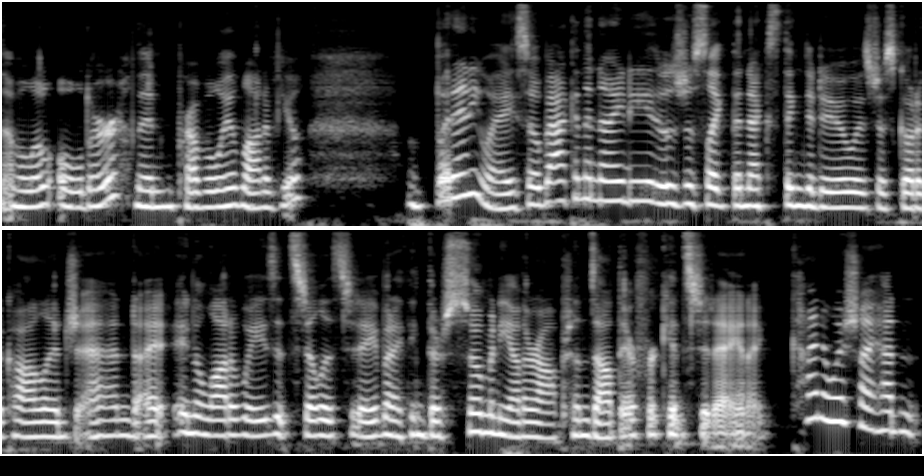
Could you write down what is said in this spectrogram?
I'm a little older than probably a lot of you. But anyway, so back in the 90s, it was just like the next thing to do is just go to college. And I, in a lot of ways, it still is today, but I think there's so many other options out there for kids today. And I kind of wish I hadn't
